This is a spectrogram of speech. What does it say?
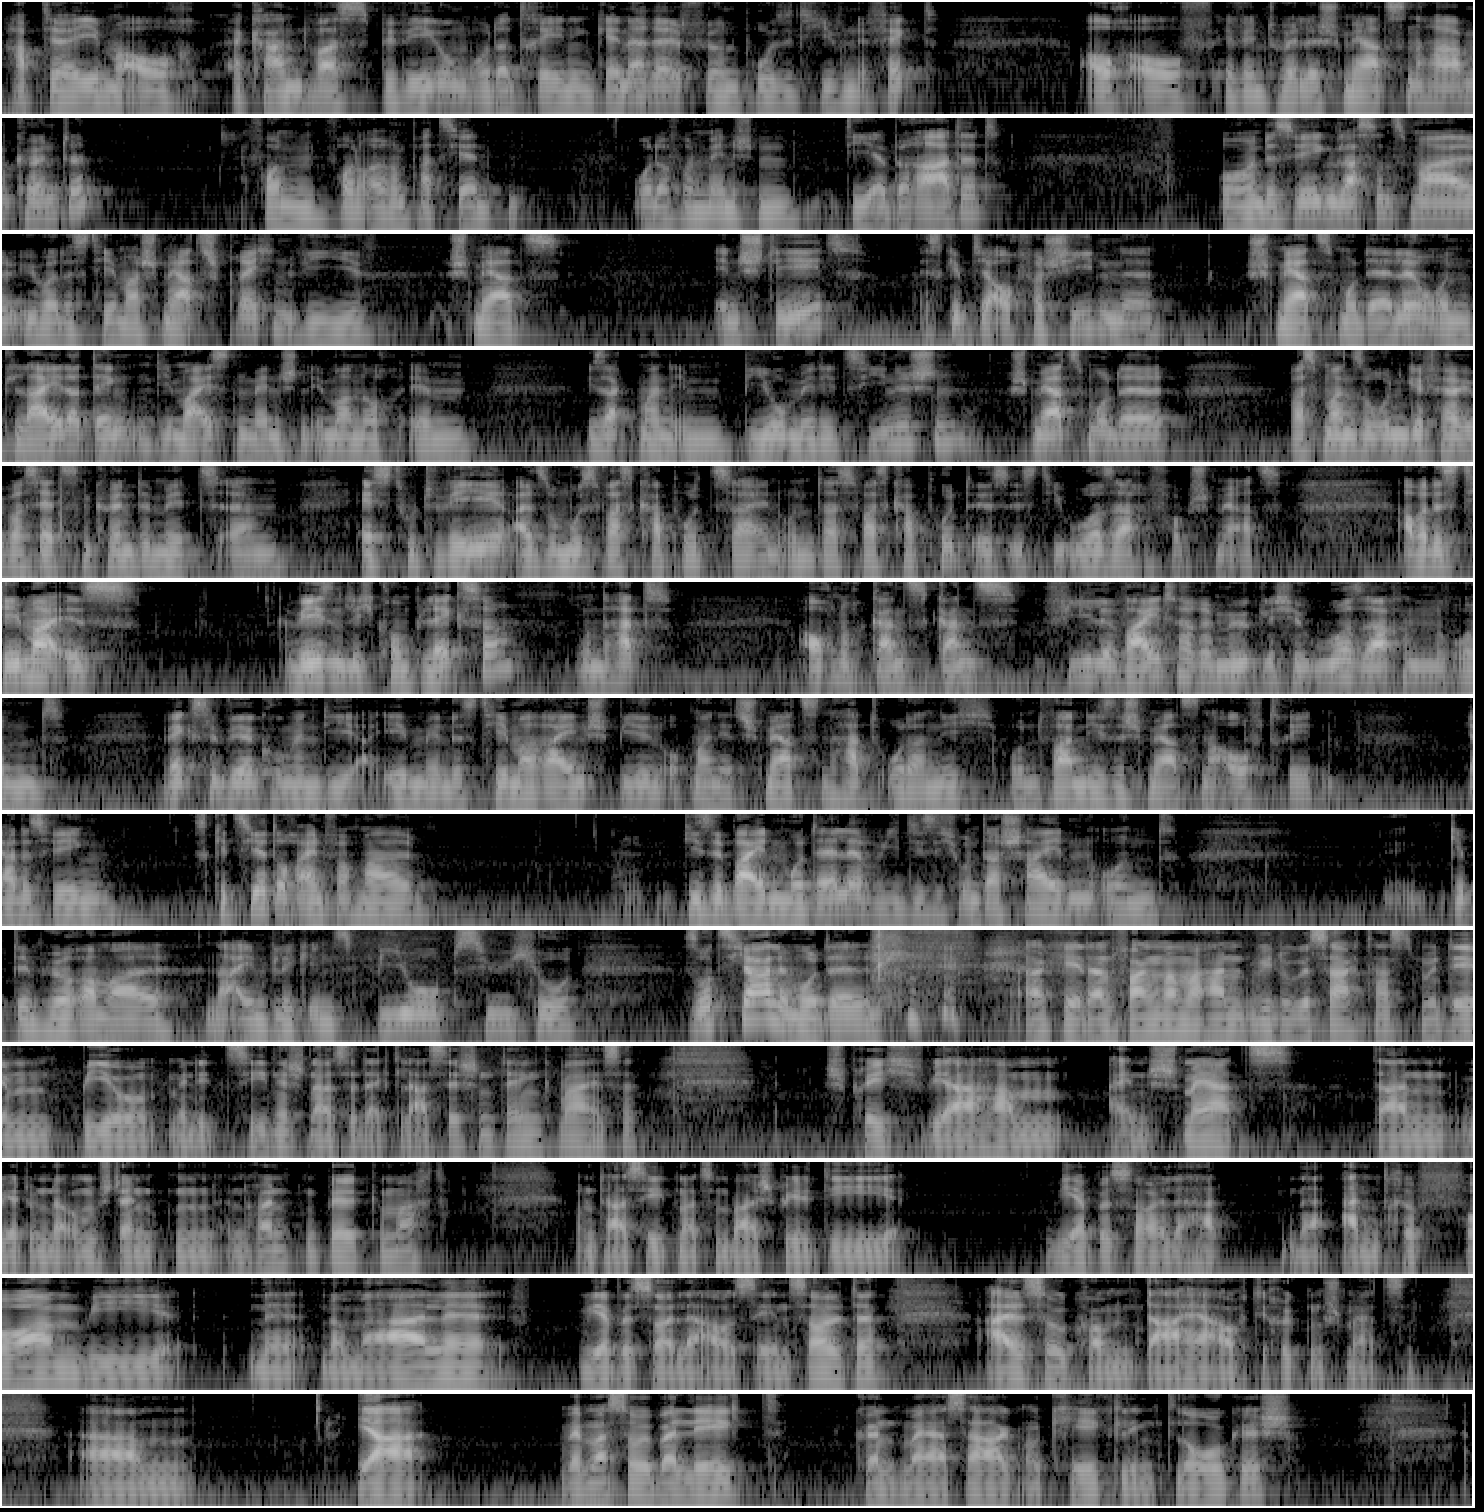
habt ihr eben auch erkannt, was Bewegung oder Training generell für einen positiven Effekt auch auf eventuelle Schmerzen haben könnte von, von euren Patienten oder von Menschen, die ihr beratet. Und deswegen lasst uns mal über das Thema Schmerz sprechen, wie Schmerz entsteht. Es gibt ja auch verschiedene Schmerzmodelle und leider denken die meisten Menschen immer noch im, wie sagt man, im biomedizinischen Schmerzmodell was man so ungefähr übersetzen könnte mit ähm, es tut weh, also muss was kaputt sein. Und das, was kaputt ist, ist die Ursache vom Schmerz. Aber das Thema ist wesentlich komplexer und hat auch noch ganz, ganz viele weitere mögliche Ursachen und Wechselwirkungen, die eben in das Thema reinspielen, ob man jetzt Schmerzen hat oder nicht und wann diese Schmerzen auftreten. Ja, deswegen skizziert doch einfach mal diese beiden Modelle, wie die sich unterscheiden und gib dem Hörer mal einen Einblick ins biopsychosoziale Modell. Okay, dann fangen wir mal an, wie du gesagt hast, mit dem biomedizinischen, also der klassischen Denkweise. Sprich, wir haben einen Schmerz, dann wird unter Umständen ein Röntgenbild gemacht und da sieht man zum Beispiel, die Wirbelsäule hat eine andere Form, wie eine normale Wirbelsäule aussehen sollte. Also kommen daher auch die Rückenschmerzen. Ähm, ja, wenn man so überlegt, könnte man ja sagen, okay, klingt logisch,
